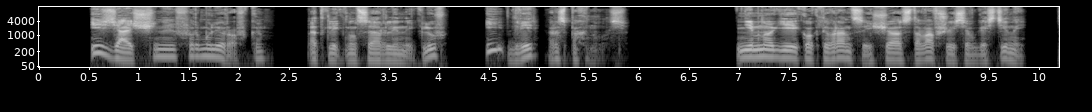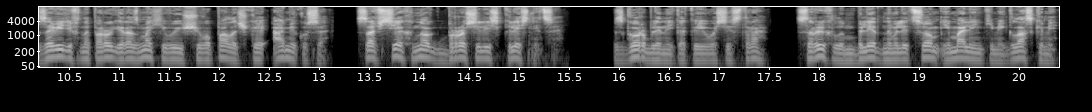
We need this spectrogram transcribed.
— Изящная формулировка, — откликнулся орлиный клюв, и дверь распахнулась. Немногие когтевранцы, еще остававшиеся в гостиной, завидев на пороге размахивающего палочкой Амикуса, со всех ног бросились к лестнице. Сгорбленный, как и его сестра, с рыхлым, бледным лицом и маленькими глазками,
